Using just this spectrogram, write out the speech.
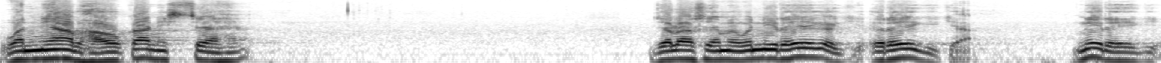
वन्या भाव का निश्चय है। जलाशय में वन्य रहेगा रहेगी क्या? नहीं रहेगी।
